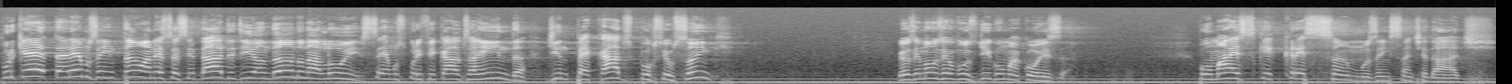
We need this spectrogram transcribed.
Porque teremos então a necessidade de, andando na luz, sermos purificados ainda de pecados por seu sangue? Meus irmãos, eu vos digo uma coisa: por mais que cresçamos em santidade,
